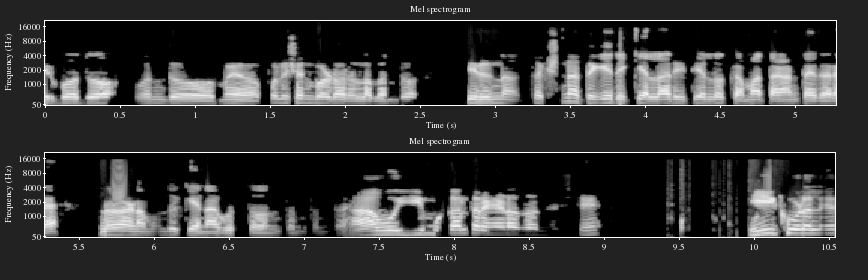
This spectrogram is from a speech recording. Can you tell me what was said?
ಇರ್ಬೋದು, ಒಂದು ಪೊಲ್ಯೂಷನ್ ಬೋರ್ಡ್ ಅವರೆಲ್ಲ ಬಂದು ಇದನ್ನ ತಕ್ಷಣ ತೆಗೆಯೋದಕ್ಕೆ ಎಲ್ಲಾ ರೀತಿಯಲ್ಲೂ ಕ್ರಮ ತಗೊಂತಾ ಇದ್ದಾರೆ. ನೋಡೋಣ ಮುಂದಕ್ಕೆ ಏನಾಗುತ್ತೋ ಅಂತಂತ ನಾವು ಈ ಮುಖಾಂತರ ಹೇಳೋದಷ್ಟೇ ಈ ಕೂಡಲೇ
